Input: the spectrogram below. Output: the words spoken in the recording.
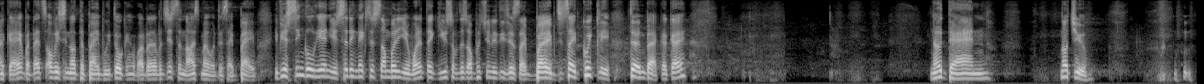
Okay, but that's obviously not the babe we're talking about. But it's just a nice moment to say, babe. If you're single here and you're sitting next to somebody and you want to take use of this opportunity, just say, babe. Just say it quickly. Turn back, okay? No, Dan. Not you.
